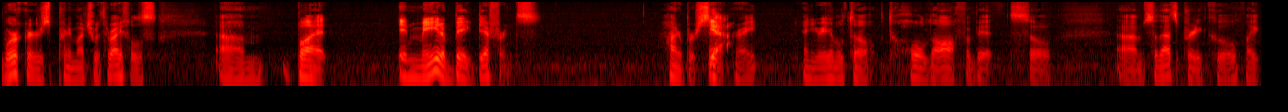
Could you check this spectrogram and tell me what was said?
workers pretty much with rifles. Um, but it made a big difference. 100% Yeah. right? And you're able to, to hold off a bit. So um, so that's pretty cool. Like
